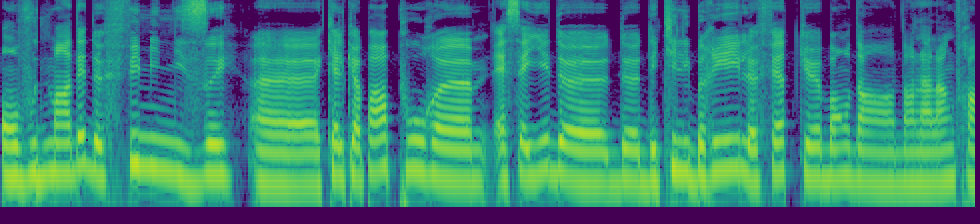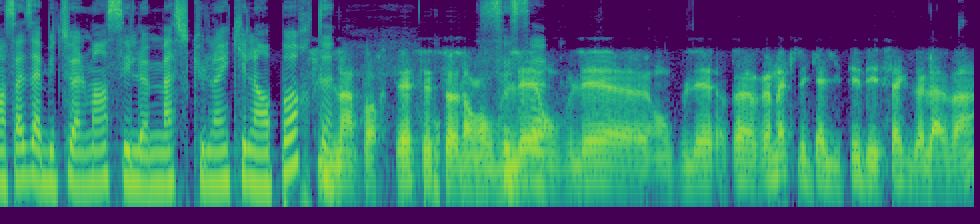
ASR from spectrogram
on vous demandait de féminiser euh, quelque part pour euh, essayer de- de- d'équilibrer le fait que, bon, dans, dans la langue française, habituellement, c'est le masculin qui l'emporte. qui l'emportait, c'est ça. Donc on voulait, ça. on voulait, euh, on voulait re- remettre l'égalité des sexes de l'avant.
